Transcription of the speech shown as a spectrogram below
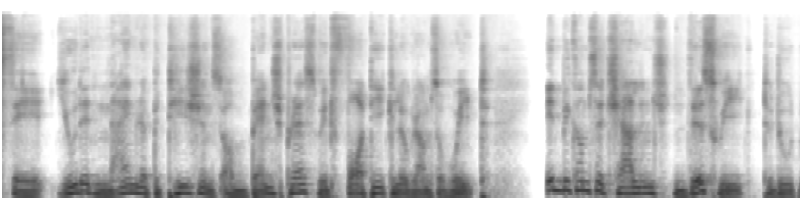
say you did 9 repetitions of bench press with 40 kilograms of weight, it becomes a challenge this week to do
